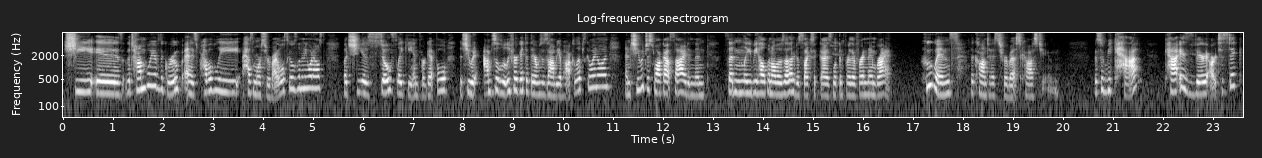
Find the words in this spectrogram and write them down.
She is the tomboy of the group and is probably has more survival skills than anyone else, but she is so flaky and forgetful that she would absolutely forget that there was a zombie apocalypse going on and she would just walk outside and then suddenly be helping all those other dyslexic guys looking for their friend named Brian. Who wins the contest for best costume? This would be Kat. Kat is very artistic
